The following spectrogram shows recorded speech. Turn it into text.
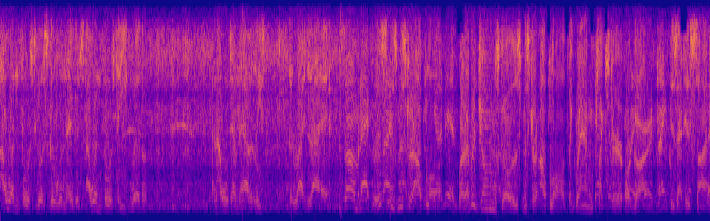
I wasn't forced to go to school with niggers. I wasn't forced to eat with them. And I want them to have at least the right that I had. This is Mr. Outlaw. Wherever Jones goes, Mr. Outlaw, the Grand Klexter or guard, is at his side.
